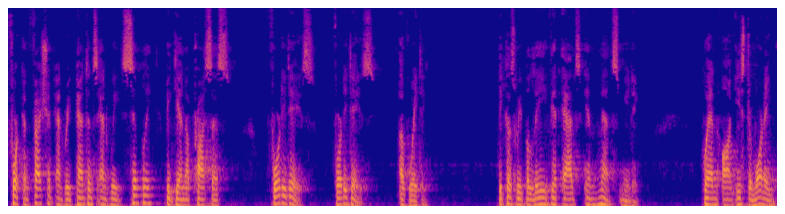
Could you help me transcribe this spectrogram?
for confession and repentance and we simply begin a process 40 days, 40 days of waiting. Because we believe it adds immense meaning. When on Easter morning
